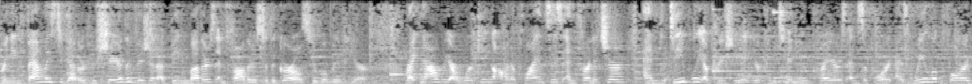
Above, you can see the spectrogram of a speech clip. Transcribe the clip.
bringing families together who share the vision of being mothers and fathers to the girls who will live here. Right now, we are working on appliances and furniture and deeply appreciate your continued prayers and support as we look forward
